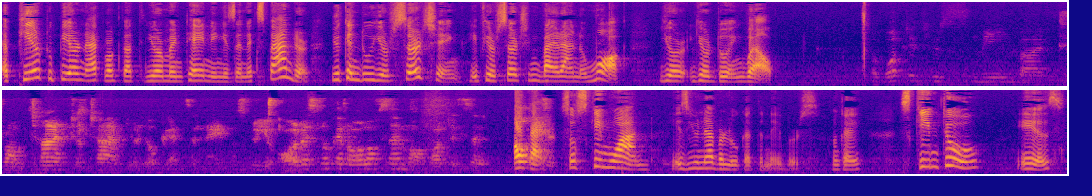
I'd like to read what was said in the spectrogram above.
a peer-to-peer network that you're maintaining is an expander, you can do your searching. If you're searching by random walk, you're, you're doing well. What did you mean by from time to time you look at the neighbors? Do you always look at all of them, or what is it? Okay, so scheme one is you never look at the neighbors. Okay, scheme two is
